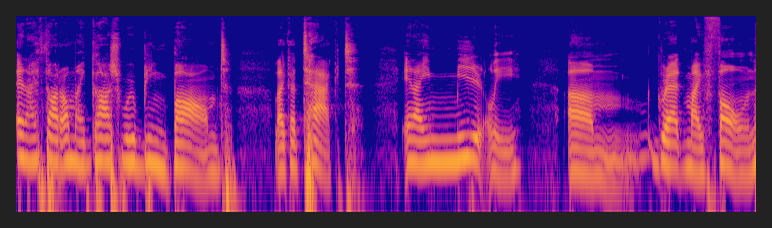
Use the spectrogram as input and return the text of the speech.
and I thought oh my gosh we're being bombed like attacked and I immediately um grabbed my phone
